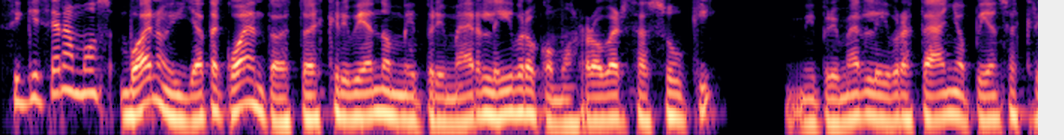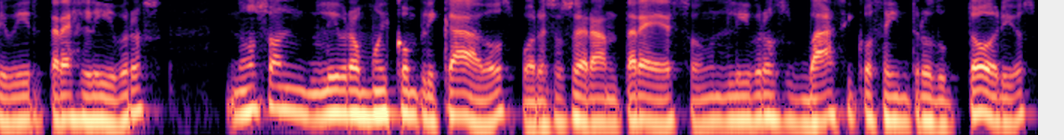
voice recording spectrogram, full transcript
si quisiéramos, bueno, y ya te cuento, estoy escribiendo mi primer libro como Robert Sasuki. Mi primer libro este año pienso escribir tres libros. No son libros muy complicados, por eso serán tres, son libros básicos e introductorios,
